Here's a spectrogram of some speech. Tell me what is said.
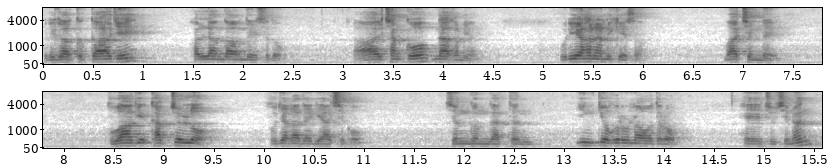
우리가 끝까지 환란 가운데에서도 잘 참고 나가면 우리 하나님께서 마침내 부하게 갑절로 부자가 되게 하시고 정금 같은 인격으로 나오도록 해 주시는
